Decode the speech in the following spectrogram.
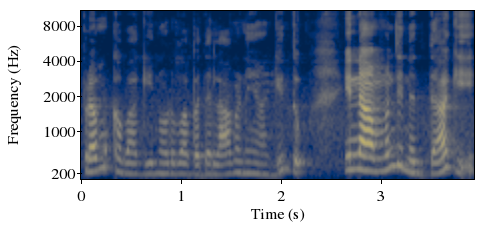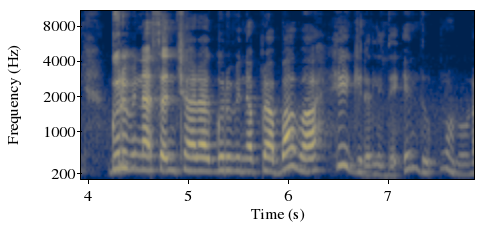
ಪ್ರಮುಖವಾಗಿ ನೋಡುವ ಬದಲಾವಣೆಯಾಗಿದ್ದು, ಇನ್ನು ಮುಂದಿನದ್ದಾಗಿ ಗುರುವಿನ ಸಂಚಾರ, ಗುರುವಿನ ಪ್ರಭಾವ ಹೇಗಿರಲಿದೆ ಎಂದು ನೋಡೋಣ.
